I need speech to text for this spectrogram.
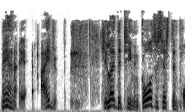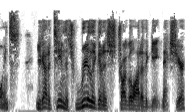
Man, I, I he led the team in goals, assists, and points. You got a team that's really going to struggle out of the gate next year.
